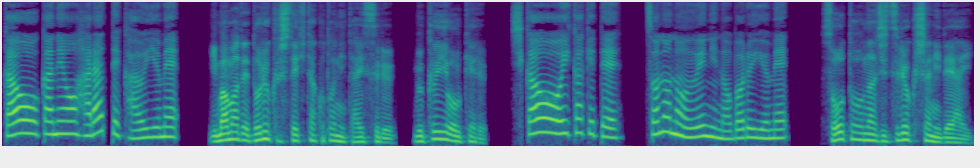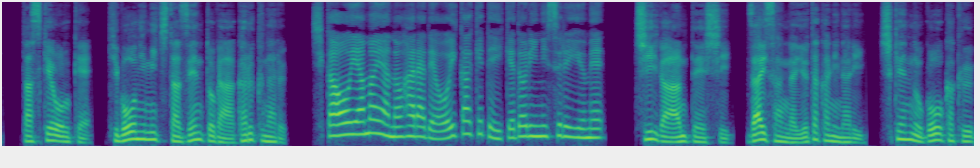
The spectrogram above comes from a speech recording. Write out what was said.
鹿をお金を払って買う夢。今まで努力してきたことに対する、報いを受ける。鹿を追いかけて、園の上に登る夢。相当な実力者に出会い、助けを受け、希望に満ちた前途が明るくなる。鹿を山や野原で追いかけて生け捕りにする夢。地位が安定し、財産が豊かになり、試験の合格、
